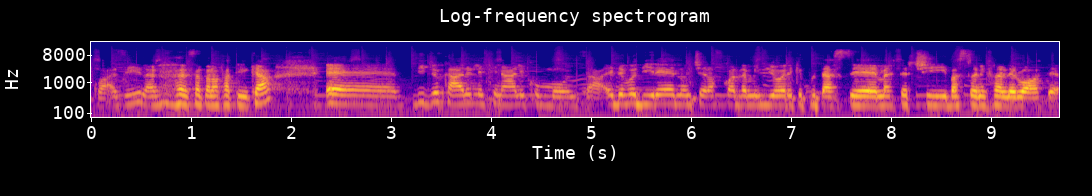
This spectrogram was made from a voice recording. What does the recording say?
quasi, è stata una fatica, eh, di giocare le finali con Monza e devo dire non c'era squadra migliore che potesse metterci i bastoni fra le ruote.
